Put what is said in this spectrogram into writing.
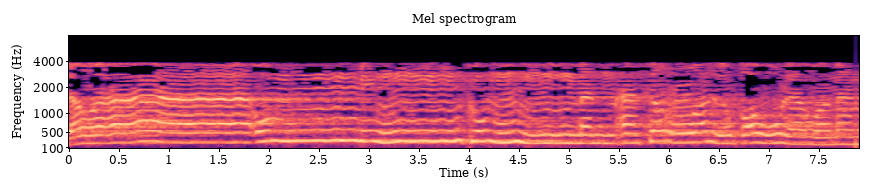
سَوَاءٌ مَنْ أَسَرَّ الْقَوْلَ وَمَنْ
